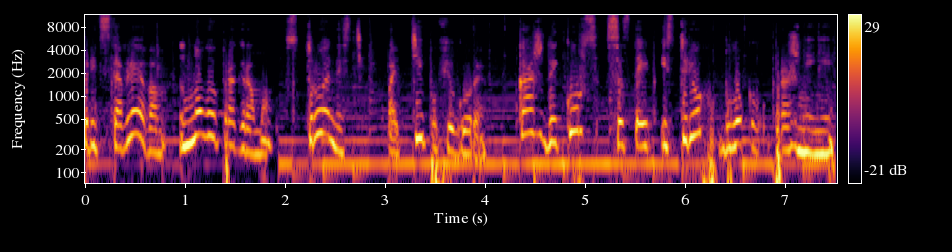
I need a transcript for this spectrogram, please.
Представляю вам новую программу «Встроенность по типу фигуры». Каждый курс состоит из трех блоков упражнений,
